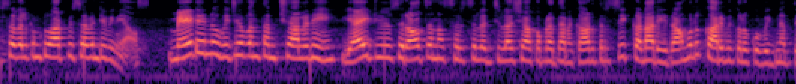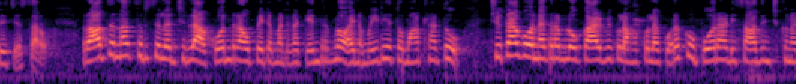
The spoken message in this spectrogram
నమస్తే welcome to RP seventy news. మేడేను విజయవంతం చేయాలని ఏఐటీయూసీ రాజన్న సిరిసిల్ల జిల్లా శాఖ ప్రధాన కార్యదర్శి కడారి రాములు కార్మికులకు విజ్ఞప్తి చేశారు. రాజన్న సిరిసిల్ల జిల్లా కోనరావుపేట మండల కేంద్రంలో ఆయన మీడియాతో మాట్లాడుతూ చికాగో నగరంలో కార్మికుల హక్కుల కొరకు పోరాడి సాధించుకున్న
